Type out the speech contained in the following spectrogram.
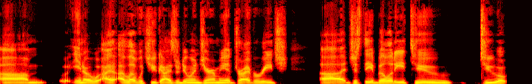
um, you know, I, I, love what you guys are doing, Jeremy, at DriverReach. Uh, just the ability to to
